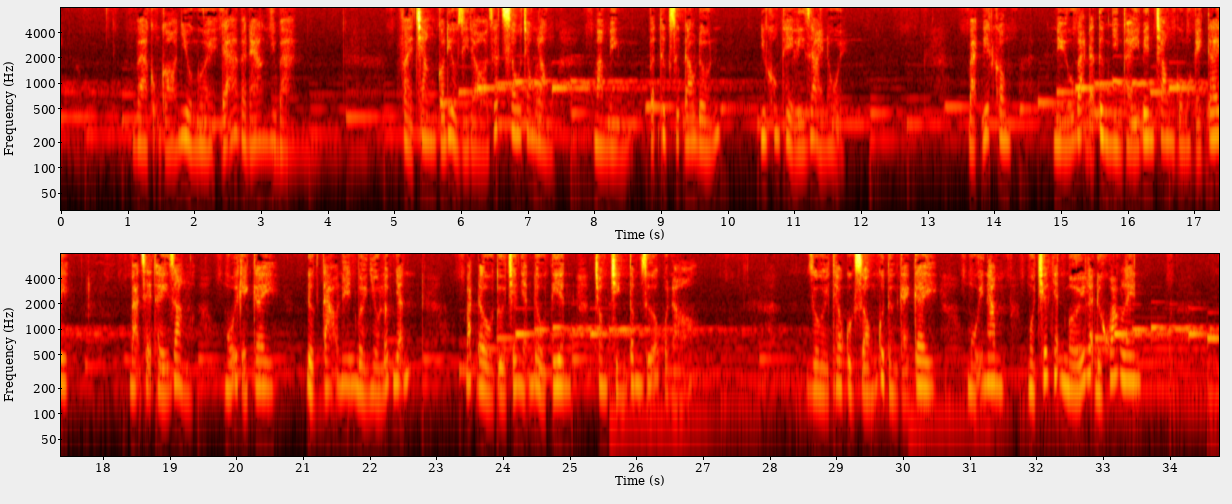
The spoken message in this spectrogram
và cũng có nhiều người đã và đang như bạn. Phải chăng có điều gì đó rất sâu trong lòng mà mình vẫn thực sự đau đớn, nhưng không thể lý giải nổi? Bạn biết không, nếu bạn đã từng nhìn thấy bên trong của một cái cây, bạn sẽ thấy rằng mỗi cái cây được tạo nên bởi nhiều lớp nhẫn, bắt đầu từ chiếc nhẫn đầu tiên trong chính tâm giữa của nó. Rồi theo cuộc sống của từng cái cây, mỗi năm một chiếc nhẫn mới lại được khoác lên.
